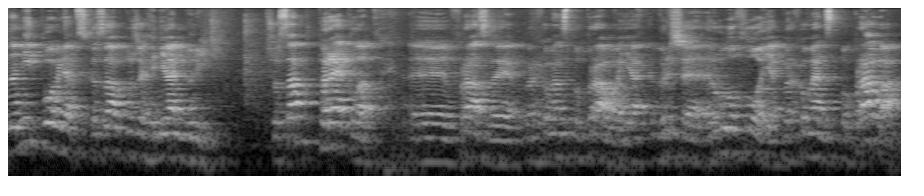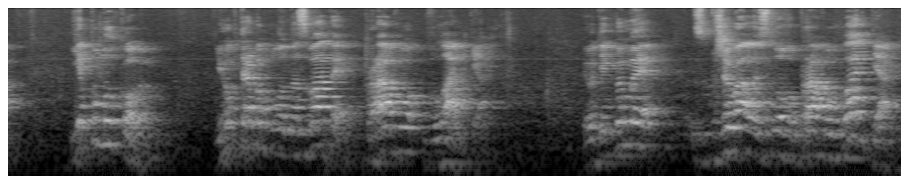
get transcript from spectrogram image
на мій погляд, сказав дуже геніальну річ, що сам переклад е, фрази верховенство права, як верше rule of law як верховенство права, є помилковим. Його б треба було назвати правовладдя. І от якби ми вживали слово правовладдя,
